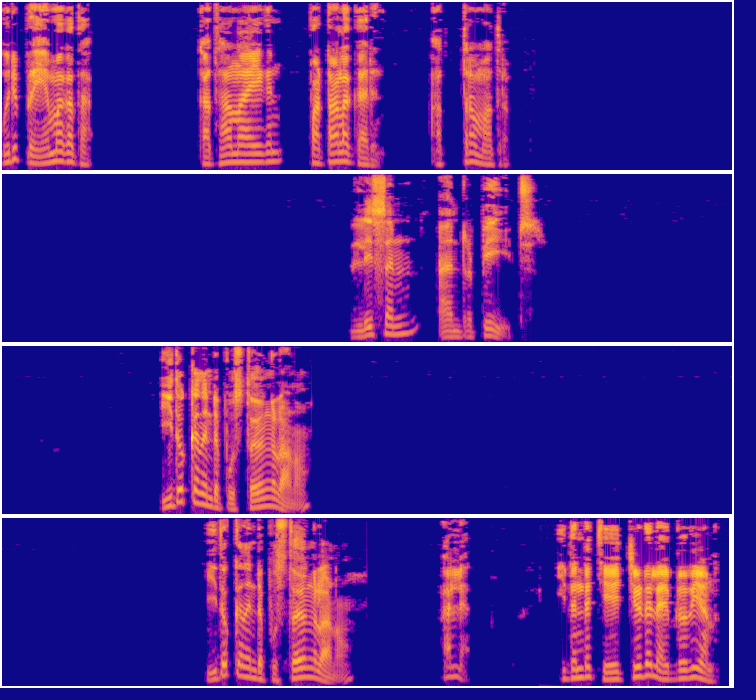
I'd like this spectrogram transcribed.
ഒരു പ്രേമകഥ. കഥാനായകൻ പട്ടാളക്കാരൻ. അത്രമാത്രം ലിസൺ ആൻഡ് റിപ്പീറ്റ് ഇതൊക്കെ നിന്റെ പുസ്തകങ്ങളാണോ? ഇതൊക്കെ നിന്റെ പുസ്തകങ്ങളാണോ? അല്ല. ഇതെന്റെ ചേച്ചിയുടെ ലൈബ്രറിയാണ്.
